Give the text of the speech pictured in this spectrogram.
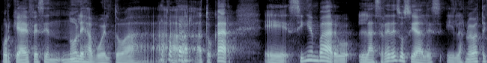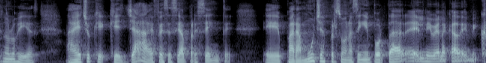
Porque AFS no les ha vuelto a, a, a tocar. A, tocar. Eh, sin embargo, las redes sociales y las nuevas tecnologías ha hecho que, que ya AFS sea presente eh, para muchas personas, sin importar el nivel académico.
